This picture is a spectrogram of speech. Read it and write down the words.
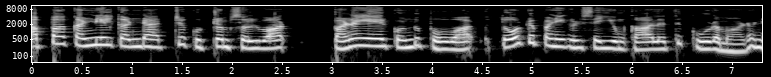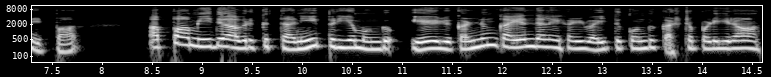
அப்பா கண்ணில் கண்ட அற்ற குற்றம் சொல்வார் பணையேர் கொண்டு போவார் தோட்டப்பணிகள் செய்யும் காலத்து கூடமாட நிற்பார். அப்பா மீது அவருக்கு தனி பிரியம் உண்டு. ஏழு கண்ணும் கயந்தலைகள் வைத்துக்கொண்டு கஷ்டப்படுகிறான்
